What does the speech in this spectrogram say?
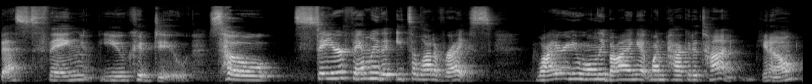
best thing you could do. So say you're a family that eats a lot of rice. Why are you only buying it one pack at a time, you know?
